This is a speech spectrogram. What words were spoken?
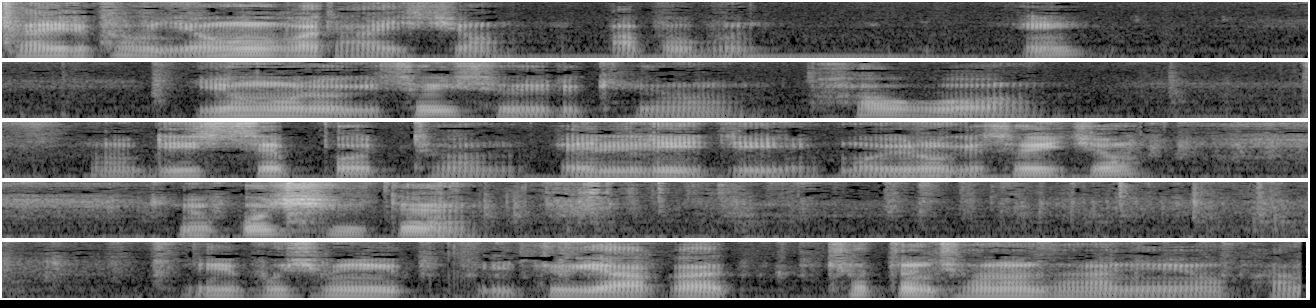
자, 이렇게 하면 영어가 다 있죠. 앞부분. 예? 영어로 여기 써 있어요. 이렇게요. 파워, 어, 리셋 버튼, LED, 뭐 이런 게 써 있죠. 이거 꽂으실 때, 여기 보시면 이- 이쪽이 아까 켰던 전원선이에요. 강-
